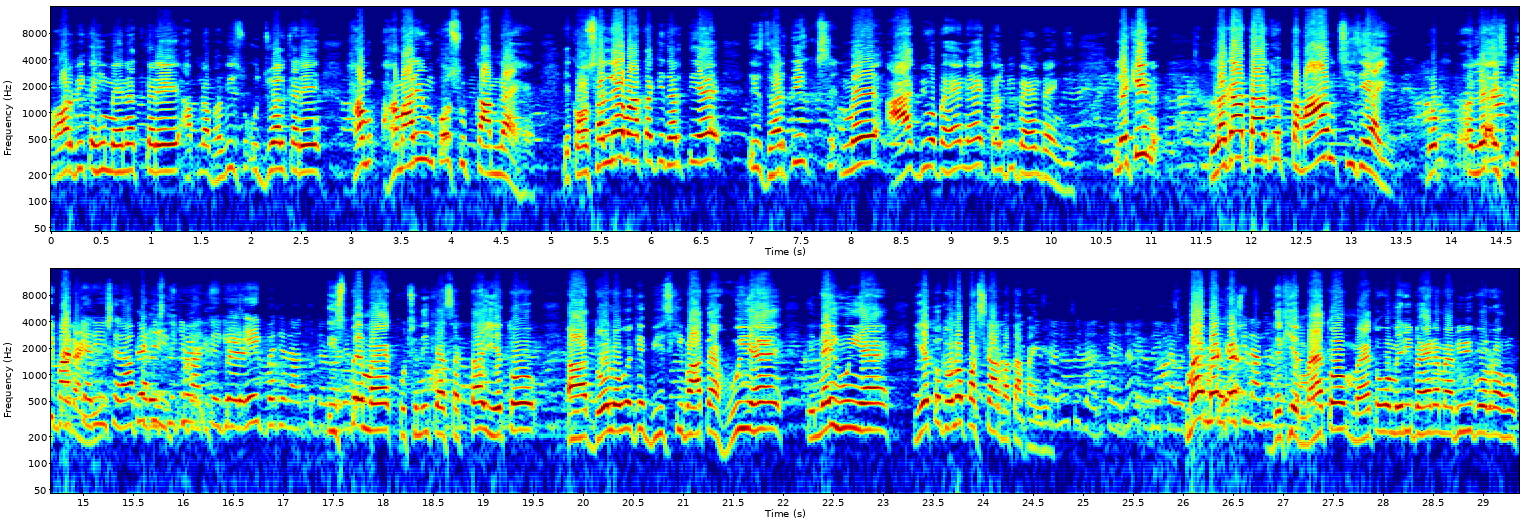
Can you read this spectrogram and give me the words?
और भी कहीं मेहनत करे, अपना भविष्य उज्जवल करे, हम, हमारी उनको शुभकामनाएँ हैं। ये कौशल्या माता की धरती है, इस धरती में आज भी वो बहन है, कल भी बहन रहेंगी। लेकिन लगातार जो तमाम चीज़ें आई जो शराब की बात करी शराब परोसने की बात कही गई एक बजे रात को इस पे मैं कुछ नहीं कह सकता ये तो आ, दो लोगों के बीच की बात है हुई है नहीं हुई है ये तो दोनों पक्षकार बता पाएँगे। मैं मैं देखिए मैं तो मैं तो वो मेरी बहन है मैं अभी भी बोल रहा हूँ।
